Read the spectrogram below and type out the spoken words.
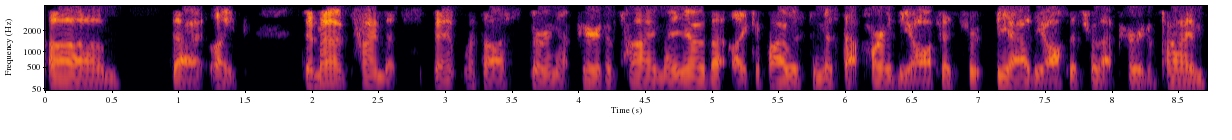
um, that like the amount of time that's spent with us during that period of time. I know that like if I was to miss that part of the office, for, be out of the office for that period of time,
